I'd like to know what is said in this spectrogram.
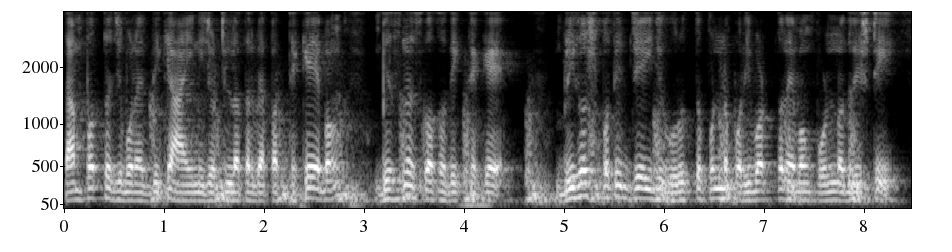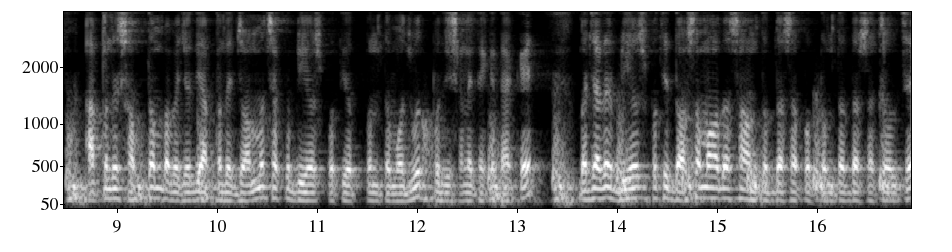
দাম্পত্য জীবনের দিকে আইনি জটিলতার ব্যাপার থেকে এবং বিজনেসগত দিক থেকে। বৃহস্পতির যে এই যে গুরুত্বপূর্ণ পরিবর্তন এবং পূর্ণ দৃষ্টি, আপনাদের সপ্তমভাবে যদি আপনাদের জন্মচক্র বৃহস্পতি অত্যন্ত মজবুত পজিশনে থেকে থাকে বা যাদের বৃহস্পতির দশা, মহাদশা, অন্তর্দশা প্রত্যন্তর্দশা চলছে,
